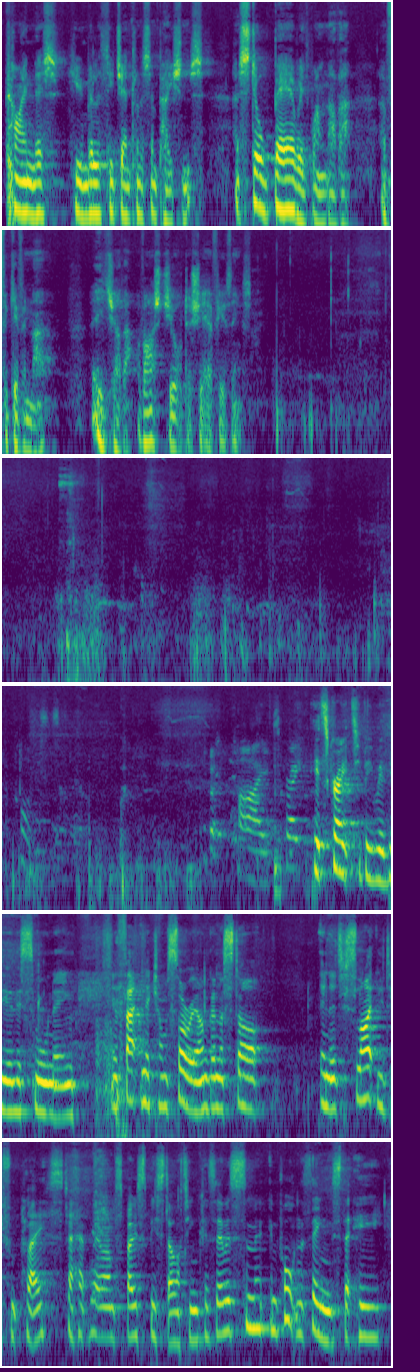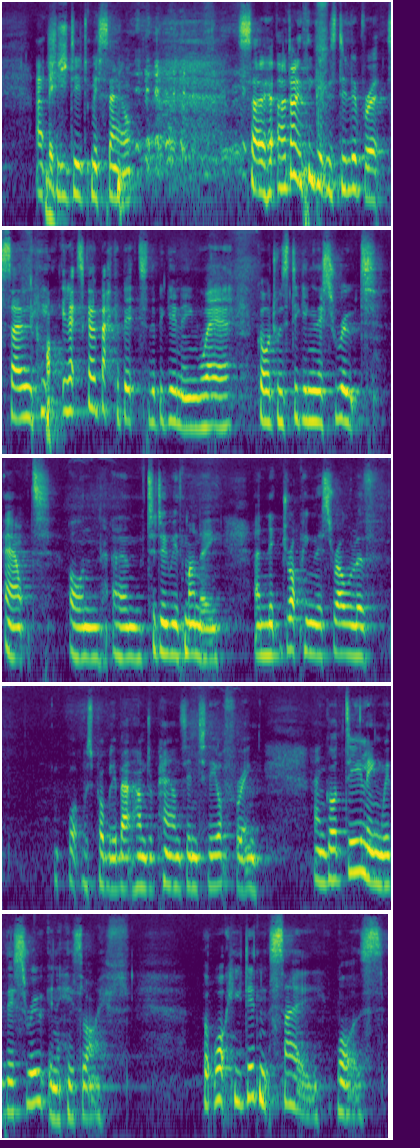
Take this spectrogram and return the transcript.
kindness, humility, gentleness, and patience, and still bear with one another and forgive each other. I've asked Jill to share a few things. Hi, it's great. It's great to be with you this morning. In fact, Nick, I'm sorry, I'm going to start in a slightly different place to where I'm supposed to be starting because there was some important things that he actually Missed. did miss out. so I don't think it was deliberate. So he, let's go back a bit to the beginning where God was digging this root out on um, to do with money, and Nick dropping this roll of what was probably about £100 into the offering and God dealing with this root in his life. But what he didn't say was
